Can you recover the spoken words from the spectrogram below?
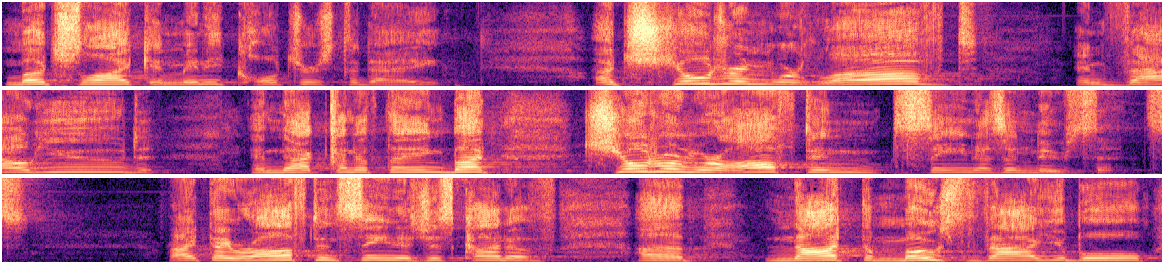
much like in many cultures today, uh, children were loved and valued and that kind of thing, but children were often seen as a nuisance right? They were often seen as just kind of uh, not the most valuable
